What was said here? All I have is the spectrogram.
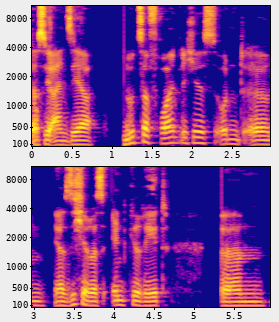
dass sie ein sehr nutzerfreundliches und ähm, ja, sicheres Endgerät ähm,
